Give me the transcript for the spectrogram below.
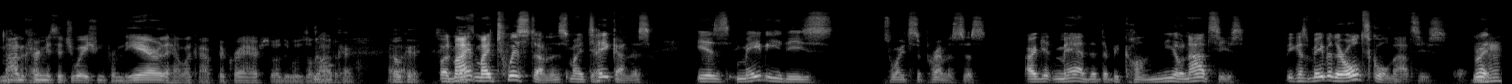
monitoring the situation from the air. The helicopter crash. So there was a lot Okay. of. uh, okay. But my, my twist on this, my take on this, is maybe these white supremacists are getting mad that they're being called neo Nazis because maybe they're old school Nazis. Right. Mhm.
